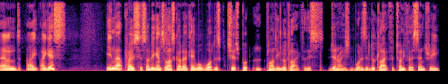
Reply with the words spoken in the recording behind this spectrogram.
and I, I guess in that process, I began to ask God, okay, well, what does church planting look like for this generation? Mm. What does it look like for 21st century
